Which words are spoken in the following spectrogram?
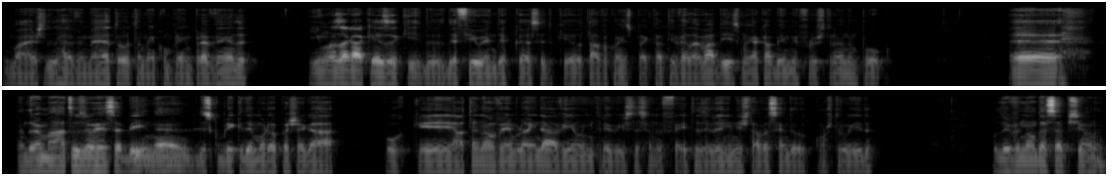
maestro do heavy metal, também comprei em pré-venda. E umas HQs aqui do The Few and the Cursed, que eu tava com a expectativa elevadíssima e acabei me frustrando um pouco. É, André Matos eu recebi, né? Descobri que demorou para chegar porque até novembro ainda haviam entrevistas sendo feitas, ele ainda estava sendo construído. O livro não decepciona,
